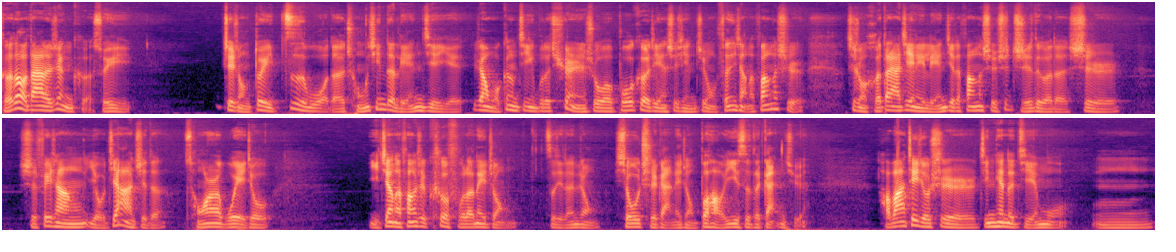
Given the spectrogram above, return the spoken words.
得到大家的认可，所以这种对自我的重新的连接，也让我更进一步的确认说，播客这件事情，这种分享的方式，这种和大家建立连接的方式是值得的，是是非常有价值的。从而我也就以这样的方式克服了那种自己的那种羞耻感，那种不好意思的感觉。好吧，这就是今天的节目。嗯，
